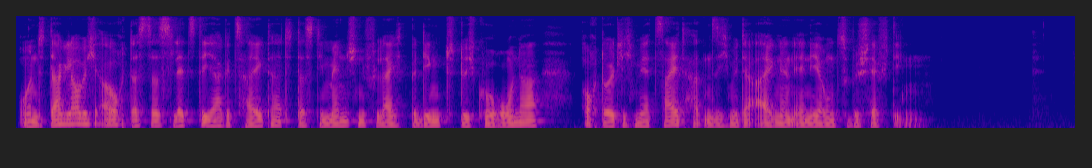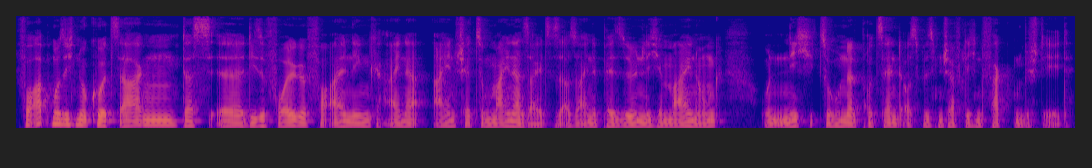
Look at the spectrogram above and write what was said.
Und da glaube ich auch, dass das letzte Jahr gezeigt hat, dass die Menschen vielleicht bedingt durch Corona auch deutlich mehr Zeit hatten, sich mit der eigenen Ernährung zu beschäftigen. Vorab muss ich nur kurz sagen, dass äh, diese Folge vor allen Dingen eine Einschätzung meinerseits ist, also eine persönliche Meinung und nicht zu 100 Prozent aus wissenschaftlichen Fakten besteht.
